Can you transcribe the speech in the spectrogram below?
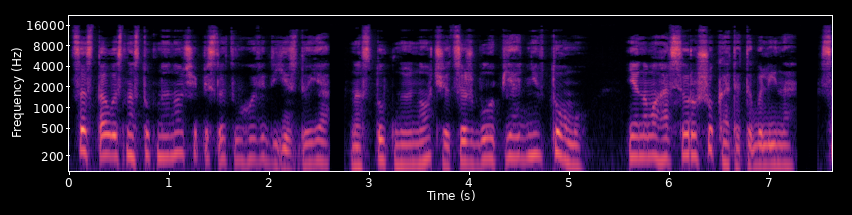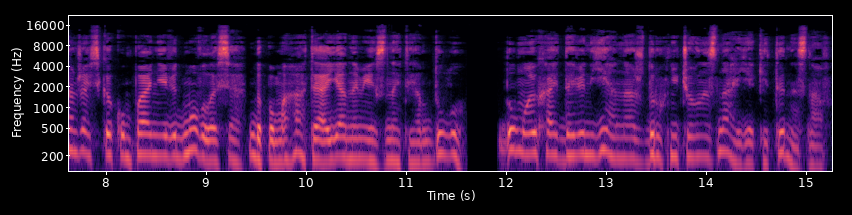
Це сталося наступної ночі після твого від'їзду. Я наступної ночі це ж було п'ять днів тому. Я намагався розшукати тебе, Ліна. Санджайська компанія відмовилася допомагати, а я не міг знайти Абдулу. Думаю, хай де він є, наш друг нічого не знає, як і ти не знав.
